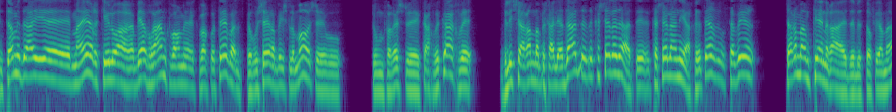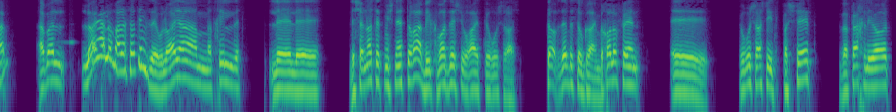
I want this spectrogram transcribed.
יותר מדי uh, מהר, כאילו הרבי אברהם כבר, כבר כותב על פירושי רבי שלמה שהוא, שהוא מפרש uh, כך וכך, ובלי שהרמב"ם בכלל ידע על זה, זה קשה לדעת, אה, קשה להניח. יותר סביר שהרמב"ם כן ראה את זה בסוף ימיו, אבל לא היה לו מה לעשות עם זה, הוא לא היה מתחיל ל... ל לשנות את משנה תורה בעקבות זה שהוא ראה את פירוש רש"י. טוב, זה בסוגריים. בכל אופן, אה, פירוש רש"י התפשט והפך להיות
